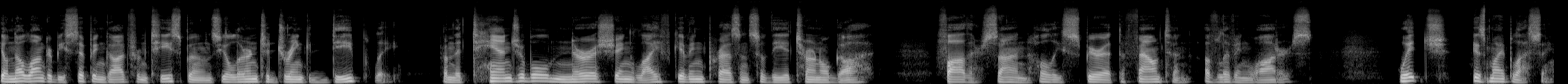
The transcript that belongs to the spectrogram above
You'll no longer be sipping God from teaspoons. You'll learn to drink deeply from the tangible, nourishing, life giving presence of the eternal God Father, Son, Holy Spirit, the fountain of living waters. Which is my blessing?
